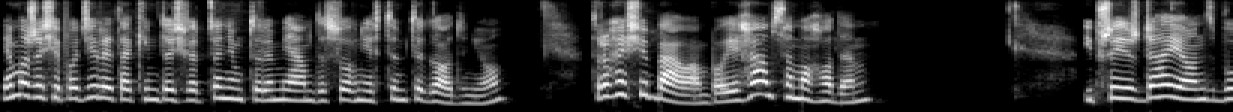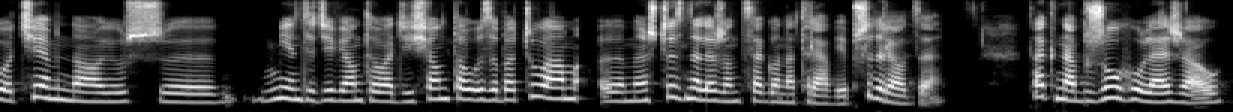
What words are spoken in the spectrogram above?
Ja może się podzielę takim doświadczeniem, które miałam dosłownie w tym tygodniu. Trochę się bałam, bo jechałam samochodem i przejeżdżając, było ciemno już y, między dziewiątą a dziesiątą, zobaczyłam y, mężczyznę leżącego na trawie przy drodze. Tak na brzuchu leżał.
